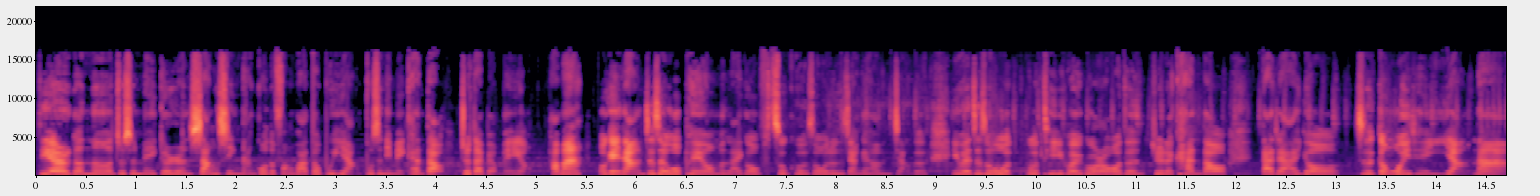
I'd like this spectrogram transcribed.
第二个呢，就是每个人伤心难过的方法都不一样，不是你没看到就代表没有。好吗？我跟你讲，就是我朋友们来跟我诉苦的时候，我就是这样跟他们讲的。因为这是我我体会过，然后我真的觉得看到大家又就是跟我以前一样，那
